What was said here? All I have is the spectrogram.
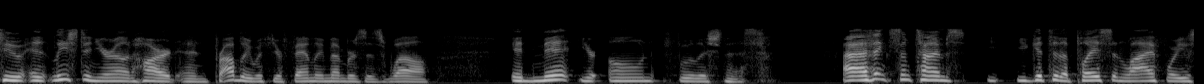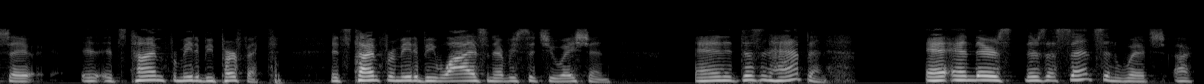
to, at least in your own heart, and probably with your family members as well, admit your own foolishness. I think sometimes you get to the place in life where you say, It's time for me to be perfect. It's time for me to be wise in every situation. And it doesn't happen. And, and there's there's a sense in which our,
